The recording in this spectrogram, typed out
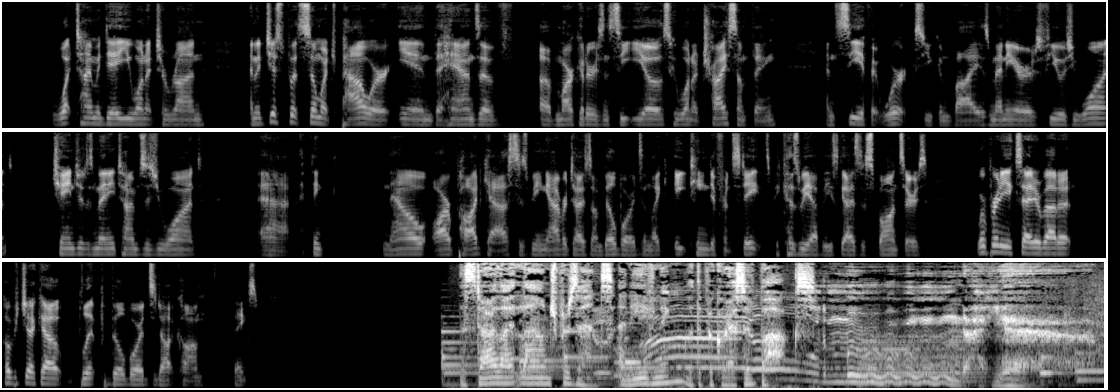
what time of day you want it to run. And it just puts so much power in the hands of, of marketers and CEOs who want to try something and see if it works. You can buy as many or as few as you want, change it as many times as you want. Uh, I think now our podcast is being advertised on billboards in like 18 different states because we have these guys as sponsors. We're pretty excited about it. Hope you check out blipbillboards.com. Thanks. The Starlight Lounge presents an evening with the Progressive Box. Old moon, yeah.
